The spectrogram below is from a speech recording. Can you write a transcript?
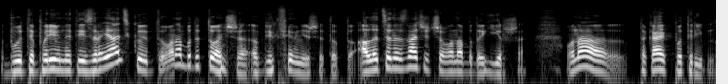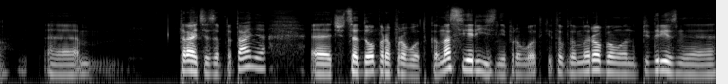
будете порівняти із радянською, то вона буде тонша, об'єктивніше. Тобто, але це не значить, що вона буде гірша. Вона така, як потрібно. Третє запитання, е, чи це добра проводка. У нас є різні проводки, тобто ми робимо під різні,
